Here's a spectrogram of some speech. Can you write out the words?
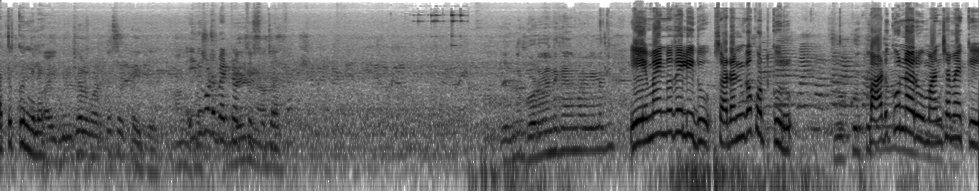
అతుక్కుందిలే. ఐదు నిమిషాలు పడితే సెట్ అవుతుంది ఇది కూడా పెట్టొచ్చు సుజాత. ఎందుకు గొడవ ఎందుకైంది మరి వీళ్ళకి? ఏమైందో తెలీదు. సడన్గా కొట్టుకుర్రు. చుక్కు పడుకున్నారు మంచం ఎక్కి.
